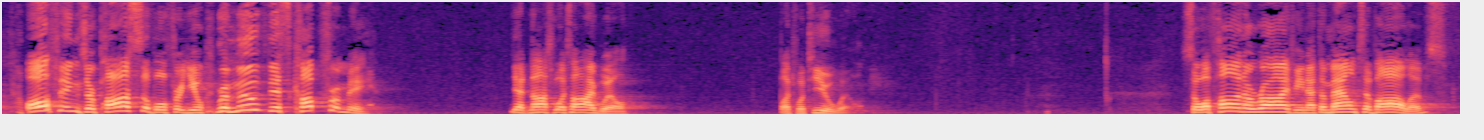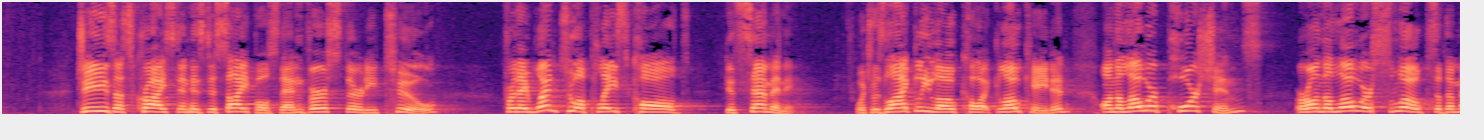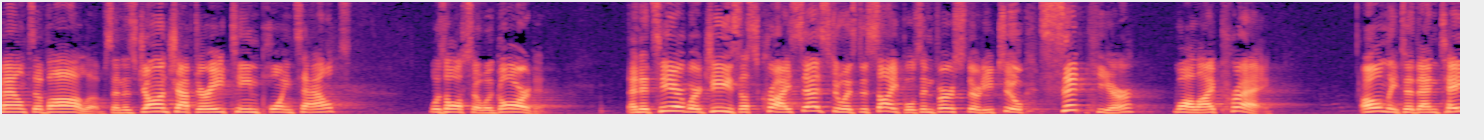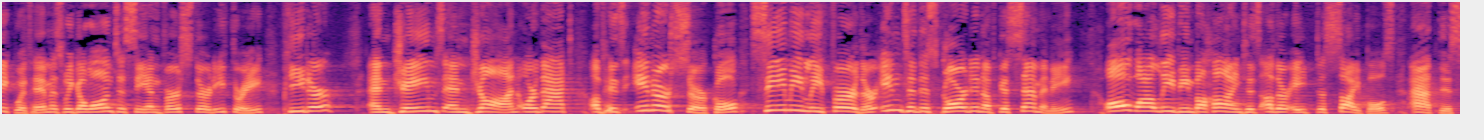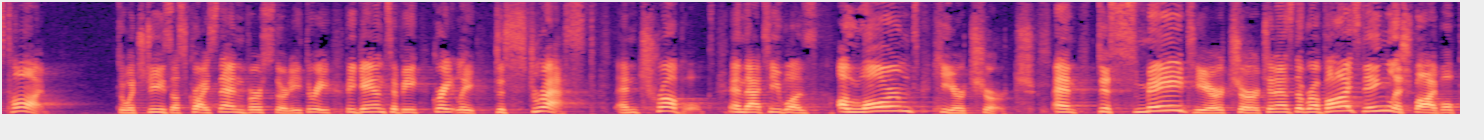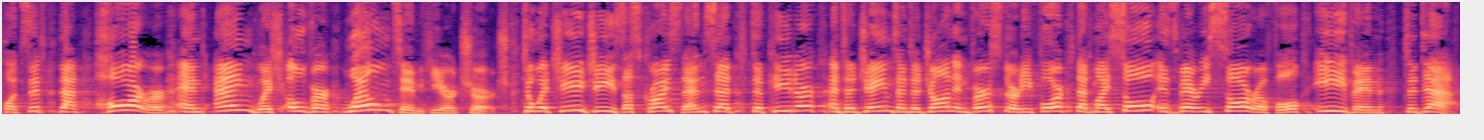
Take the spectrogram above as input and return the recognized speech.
all things are possible for you. Remove this cup from me. Yet not what I will, but what you will. So, upon arriving at the Mount of Olives, Jesus Christ and his disciples, then, verse 32, for they went to a place called Gethsemane, which was likely located on the lower portions or on the lower slopes of the Mount of Olives. And as John chapter 18 points out, was also a garden. And it's here where Jesus Christ says to his disciples in verse 32 Sit here while I pray. Only to then take with him, as we go on to see in verse 33, Peter and James and John, or that of his inner circle, seemingly further into this Garden of Gethsemane, all while leaving behind his other eight disciples at this time. To which Jesus Christ then, verse 33, began to be greatly distressed and troubled, and that he was alarmed here, church, and dismayed here, church. And as the Revised English Bible puts it, that horror and anguish overwhelmed him here, church. To which he, Jesus Christ, then said to Peter and to James and to John in verse 34 that my soul is very sorrowful, even to death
